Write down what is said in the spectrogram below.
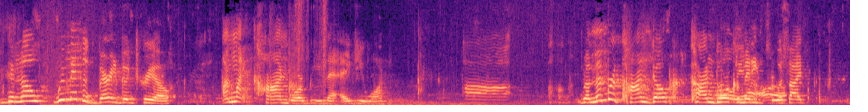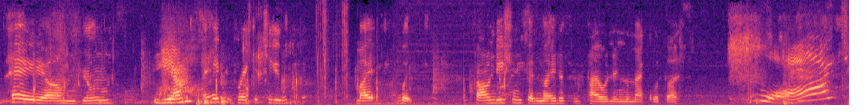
You know, we make a very good trio. Unlike Condor being the edgy one. Remember Condor, Condor Oh, committing yeah, uh, suicide? Hey, um, Jones. Yeah. I hate to break it to you, my but Foundation said Midas is piloting the mech with us. what?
